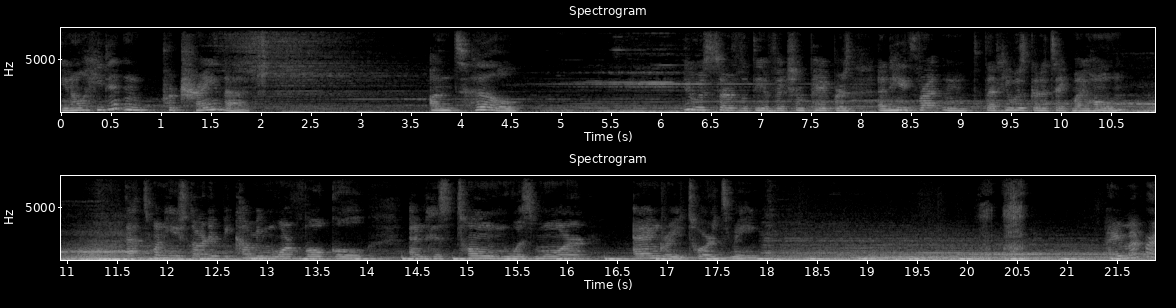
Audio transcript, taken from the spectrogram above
You know, he didn't portray that until he was served with the eviction papers and he threatened that he was going to take my home. That's when he started becoming more vocal and his tone was more angry towards me. I remember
